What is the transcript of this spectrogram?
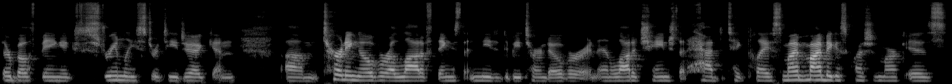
they're both being extremely strategic and um, turning over a lot of things that needed to be turned over and, and, a lot of change that had to take place. My, my biggest question mark is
